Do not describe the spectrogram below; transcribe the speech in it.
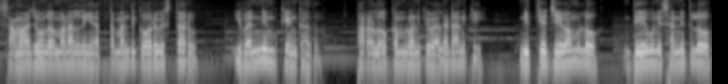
సమాజంలో మనల్ని ఎంతమంది గౌరవిస్తారు ఇవన్నీ ముఖ్యం కాదు. పరలోకంలోనికి వెళ్ళడానికి నిత్య జీవములో దేవుని సన్నిధిలో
